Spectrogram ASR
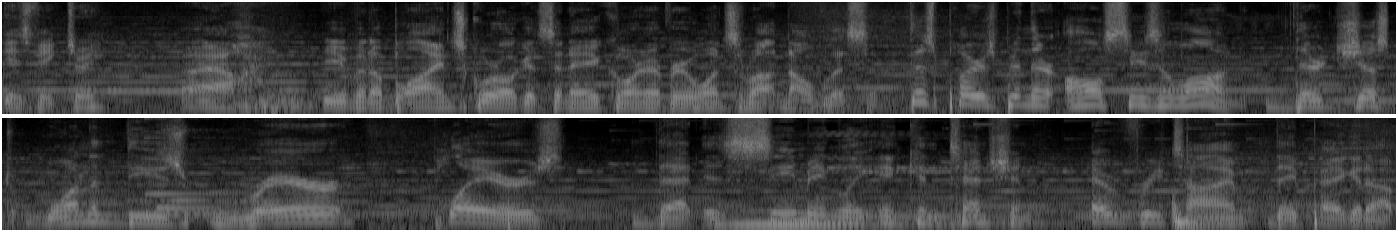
his victory. Well, even a blind squirrel gets an acorn every once in a while. No, listen. This player's been there all season long. They're just one of these rare players that is seemingly in contention every time they peg it up.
